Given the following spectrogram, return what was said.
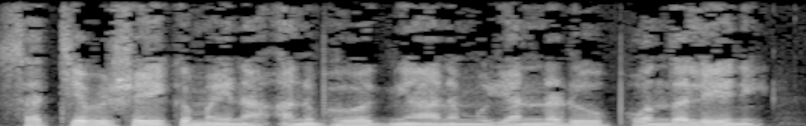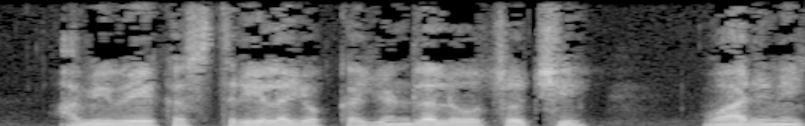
సత్య విషయకమైన అనుభవ జ్ఞానము ఎన్నడూ పొందలేని అవివేక స్త్రీల యొక్క ఎండ్లలో చొచ్చి వారిని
